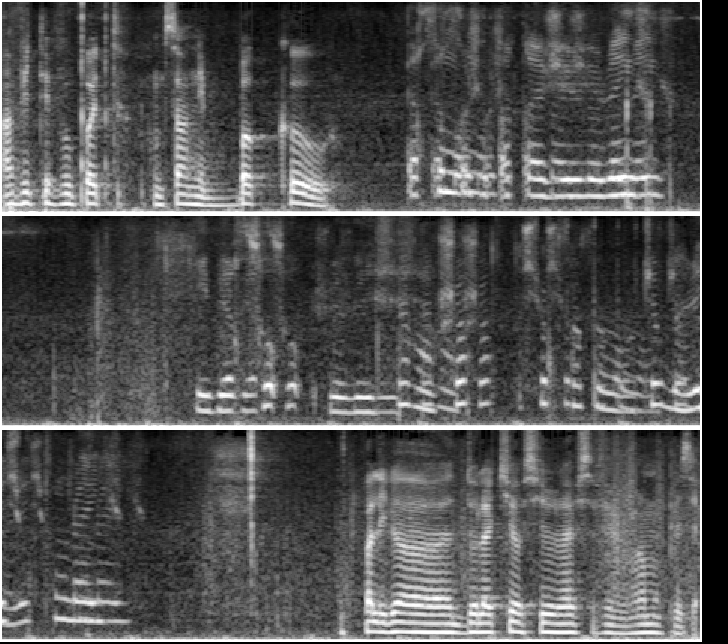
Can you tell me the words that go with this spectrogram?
invitez vos potes, comme ça on est beaucoup. Perso, moi, je vais partager le live. Et perso, je vais faire un short sur ça pour leur dire d'aller sur ton live. Pas les gars de liker aussi le live, ça fait vraiment plaisir.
